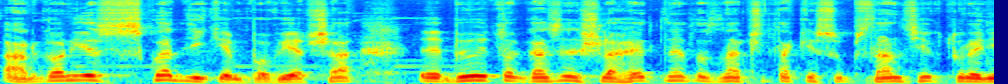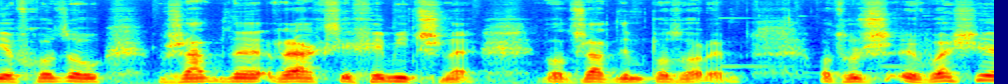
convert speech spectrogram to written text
argon jest składnikiem powietrza. Y, Były to gazy szlachetne, to znaczy takie substancje, które nie wchodzą w żadne reakcje chemiczne pod żadnym pozorem. Otóż właśnie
